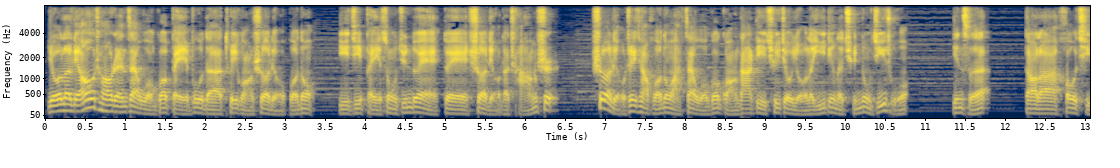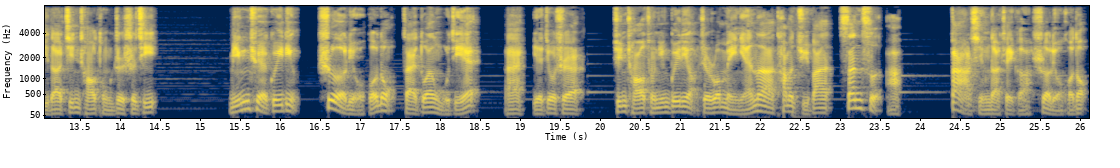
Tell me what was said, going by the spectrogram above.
有了辽朝人在我国北部的推广射柳活动，以及北宋军队对射柳的尝试，射柳这项活动啊，在我国广大地区就有了一定的群众基础。因此，到了后起的金朝统治时期，明确规定射柳活动在端午节，哎，也就是。金朝曾经规定，就是说每年呢，他们举办三次啊，大型的这个射柳活动，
